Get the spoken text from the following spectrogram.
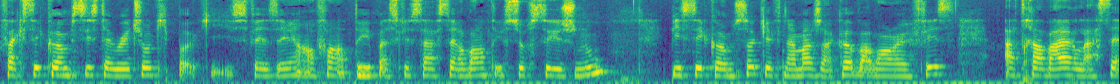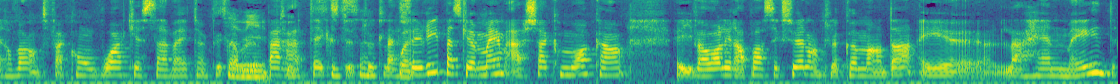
Fait que c'est comme si c'était Rachel qui, se faisait enfanter parce que sa servante est sur ses genoux. Puis c'est comme ça que finalement Jacob va avoir un fils à travers la servante. Fait qu'on voit que ça va être un peu Ça comme le paratexte de ça. toute la Ouais. série parce que même à chaque mois quand euh, il va y avoir les rapports sexuels entre le commandant et euh, la handmaid.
